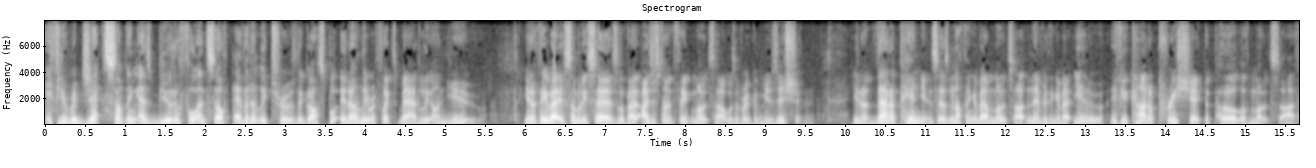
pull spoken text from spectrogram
if you reject something as beautiful and self evidently true as the gospel, it only reflects badly on you. You know, think about if somebody says, Look, I, I just don't think Mozart was a very good musician you know, that opinion says nothing about Mozart and everything about you. If you can't appreciate the pearl of Mozart,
